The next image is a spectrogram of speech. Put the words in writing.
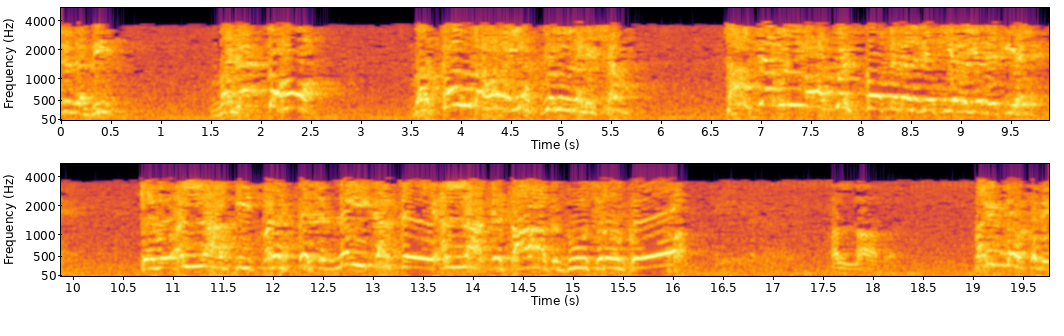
شدی بجٹ تو ہو. وہ کون رہا یہ ضرور علی شب سب سے بری بات جو اس کو میں نے دیکھی ہے وہ یہ دیکھی ہے کہ وہ اللہ کی پرستش نہیں کرتے، اللہ کے ساتھ دوسروں کو اللہ پرندوں کو بھی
